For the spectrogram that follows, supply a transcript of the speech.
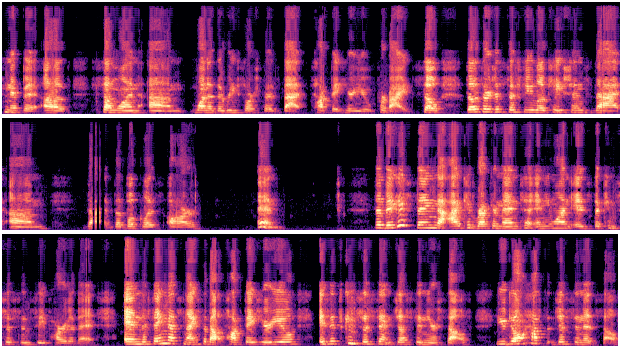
snippet of someone um, one of the resources that Talk They Hear You provides. So those are just a few locations that, um, that the booklets are in. The biggest thing that I could recommend to anyone is the consistency part of it. And the thing that's nice about Talk They Hear You is it's consistent just in yourself. You don't have to, just in itself.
